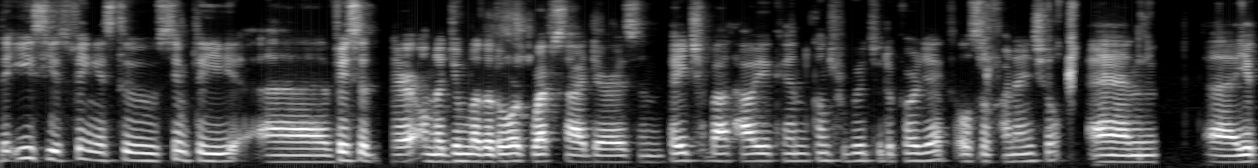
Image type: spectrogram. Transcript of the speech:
the easiest thing is to simply uh, visit there on the Joomla.org website. There is a page about how you can contribute to the project, also financial. And uh, you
